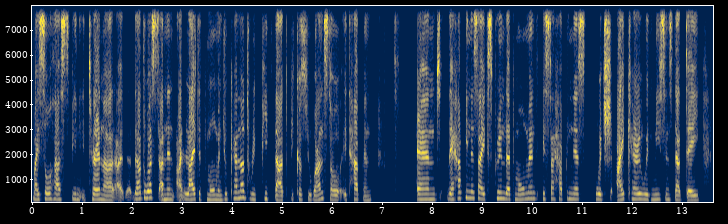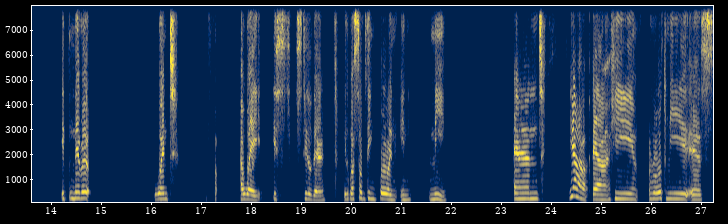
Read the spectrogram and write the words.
my soul has been eternal. that was an enlightened moment. You cannot repeat that because you want, so it happened. And the happiness I experienced that moment is a happiness which I carry with me since that day. It never went away. It's still there. It was something born in me. And yeah, uh, he wrote me his,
